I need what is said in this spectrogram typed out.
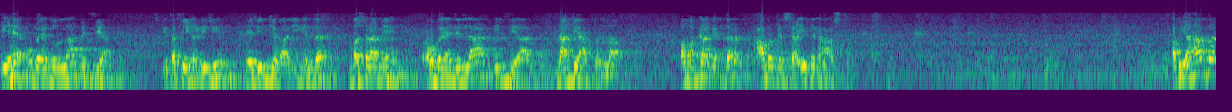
یہ ہے عبید اللہ بن زیاد۔ اس کی تصحیح کر لیجیے یزید کے والی کے اندر بصرہ میں عبید اللہ بن زیاد ہے نہ کہ عبداللہ۔ اور مکہ کے اندر عمر بن سعید بن آست اب یہاں پر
